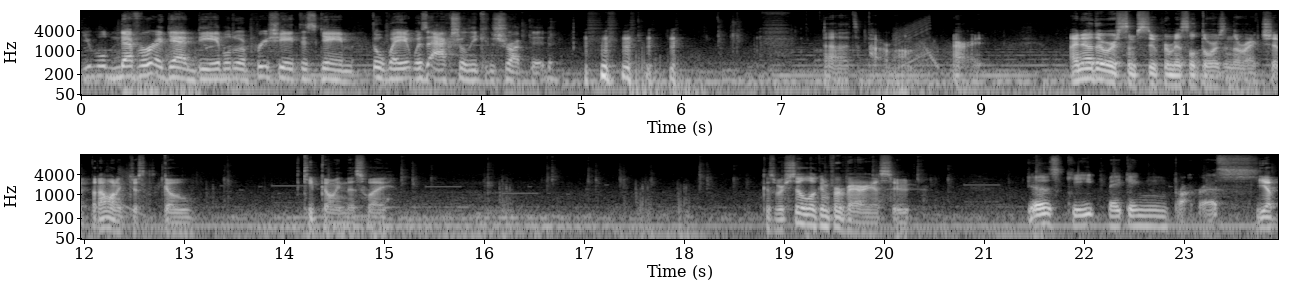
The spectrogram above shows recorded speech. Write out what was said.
You will never again be able to appreciate this game the way it was actually constructed. Oh, that's a power bomb. Alright. I know there were some super missile doors in the wrecked ship, but I want to just go... keep going this way. Because we're still looking for Varia suit. Just keep making progress. Yep.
